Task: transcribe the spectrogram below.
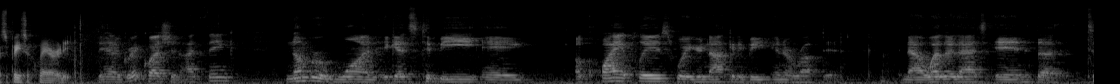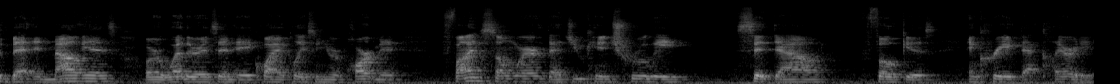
space of clarity yeah great question i think number one it gets to be a a quiet place where you're not going to be interrupted now whether that's in the tibetan mountains or whether it's in a quiet place in your apartment find somewhere that you can truly sit down, focus, and create that clarity.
